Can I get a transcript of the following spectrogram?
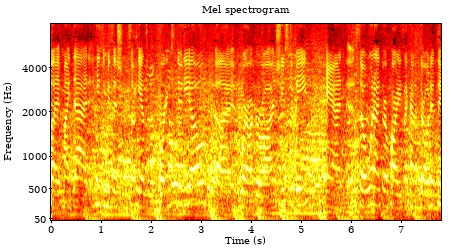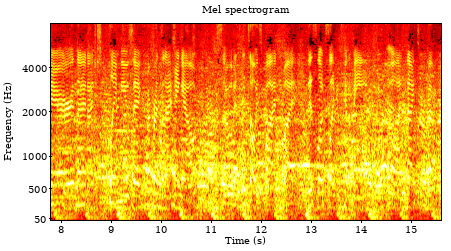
but my dad, he's a musician, so he has a recording studio uh, where our garage used to be, and so when I throw parties, I kind of throw it in there, and then I just play music, my friends and I hang out, so it's, it's always fun, but this looks like it's going to be a uh, night to remember.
